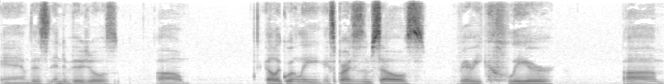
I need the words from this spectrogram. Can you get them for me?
and this individuals um, eloquently expresses themselves, very clear um,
